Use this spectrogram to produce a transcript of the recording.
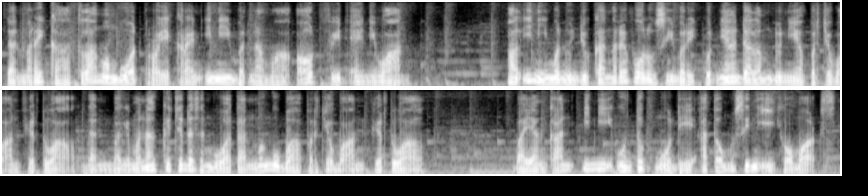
Dan mereka telah membuat proyek keren ini bernama Outfit Anyone Hal ini menunjukkan revolusi berikutnya dalam dunia percobaan virtual dan bagaimana kecerdasan buatan mengubah percobaan virtual. Bayangkan ini untuk mode atau mesin e-commerce,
